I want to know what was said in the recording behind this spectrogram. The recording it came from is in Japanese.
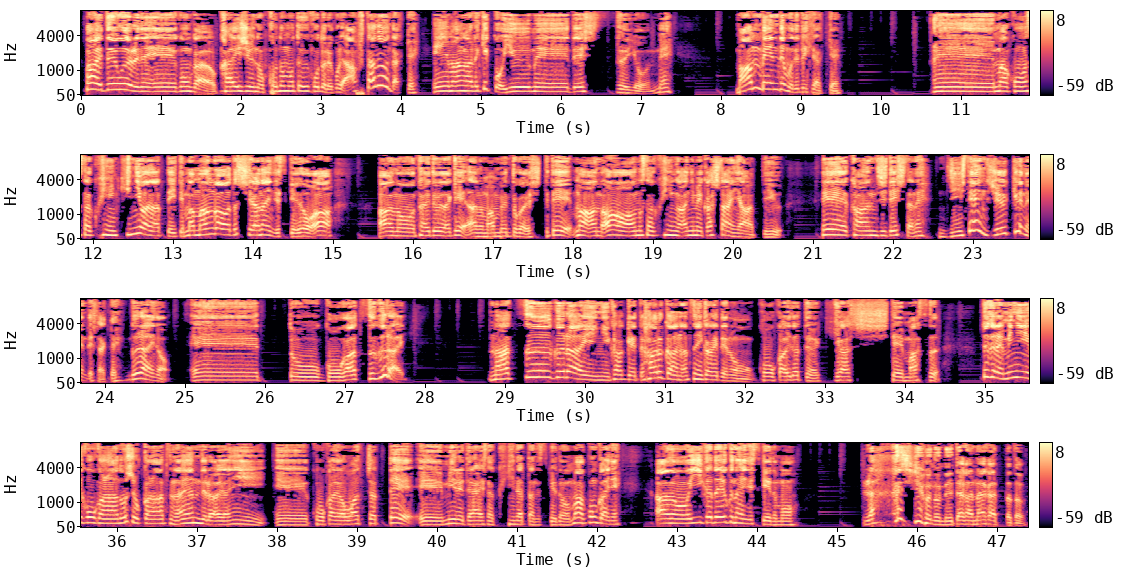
はい、ということでね、えー今回は怪獣の子供ということで、これアフタヌーンだっけ？えー、漫画で結構有名ですよね。万遍でも出てきたっけ？えー、まあこの作品気にはなっていて、まあ漫画は私知らないんですけど、あ、あの、タイトルだけ、あの、万遍とかで知ってて、まああの、ああ、あの作品がアニメ化したんやっていう、えー、感じでしたね。2019年でしたっけ？ぐらいの、えーっと、5月ぐらい夏ぐらいにかけて、春から夏にかけての公開だったような気がしてます。ちょっとね、見に行こうかな、どうしようかなって悩んでる間に、えー、公開が終わっちゃって、えー、見れてない作品だったんですけど、まあ今回ね、あの、言い方良くないですけれども、ラジオのネタがなかったと。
